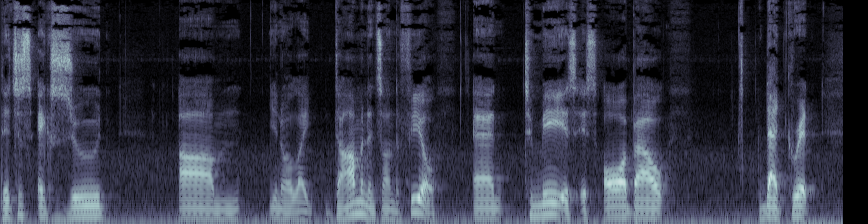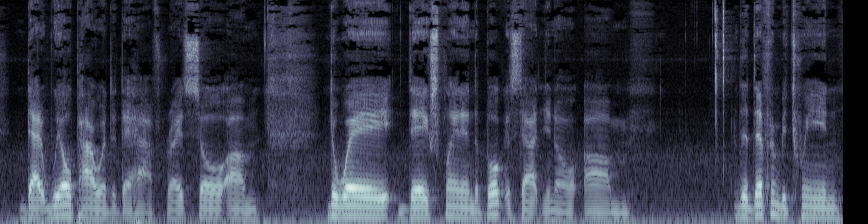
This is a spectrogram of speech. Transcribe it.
they just exude, um, you know, like dominance on the field? And to me, it's it's all about that grit, that willpower that they have, right? So um, the way they explain in the book is that you know um, the difference between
